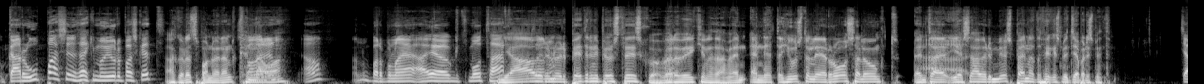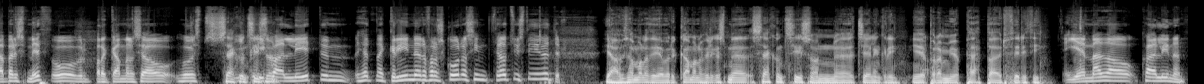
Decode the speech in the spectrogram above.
og Garuba sem þekkjum á Eurobasket. Akkurat spánverðan, Knáa Já, hann er bara búin að æga ágætt mót þar. Já, við erum verið betri enn í bjóðst við sko, verða við ekki það. En, en þetta hjústunlega er rosalega ungt En það er, ég sagði að verið mjög spennandi að fylgjast með Jabari Smith Jabari Smith og erum bara gaman að sjá veist, Second í, í season. hvað litum hérna, Green er að fara að skora sín 30 stíði vötur Já, samanlega því að verið gaman að fylgjast með second season uh, Jalen Green. Ég er bara mjög peppaður fyrir því. Ég er með á, hvað er línan?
